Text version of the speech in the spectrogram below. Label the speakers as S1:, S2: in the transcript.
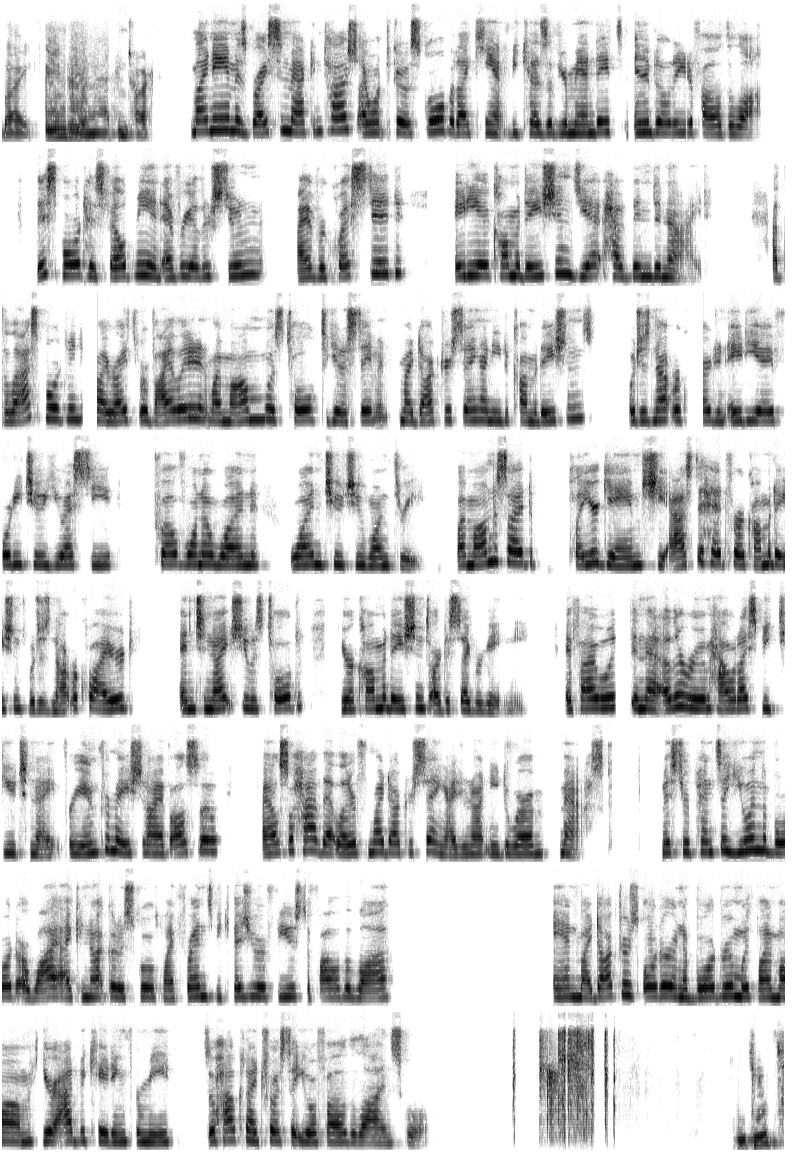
S1: by Andrea McIntosh.
S2: My name is Bryson McIntosh. I want to go to school, but I can't because of your mandates inability to follow the law. This board has failed me and every other student. I have requested ADA accommodations, yet have been denied. At the last board meeting, my rights were violated and my mom was told to get a statement from my doctor saying I need accommodations, which is not required in ADA forty-two USC 12101-12213. My mom decided to play your games. She asked ahead for accommodations, which is not required. And tonight she was told your accommodations are to segregate me. If I was in that other room, how would I speak to you tonight? For your information, I have also, I also have that letter from my doctor saying I do not need to wear a mask. Mr. Pensa, you and the board are why I cannot go to school with my friends because you refuse to follow the law. And my doctor's order in a boardroom with my mom, you're advocating for me so how can I trust that you will follow the law in school?
S1: Thank you.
